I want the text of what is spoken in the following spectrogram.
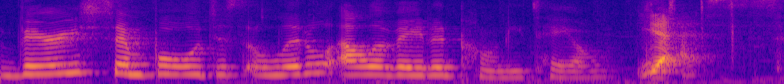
Very simple, just a little elevated ponytail. Yes!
